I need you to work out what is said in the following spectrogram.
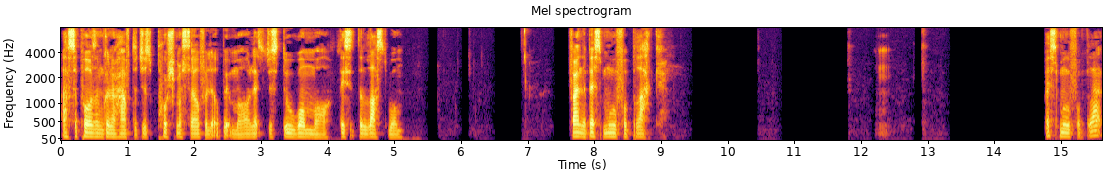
I suppose I'm going to have to just push myself a little bit more. Let's just do one more. This is the last one. Find the best move for black. Best move for black.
